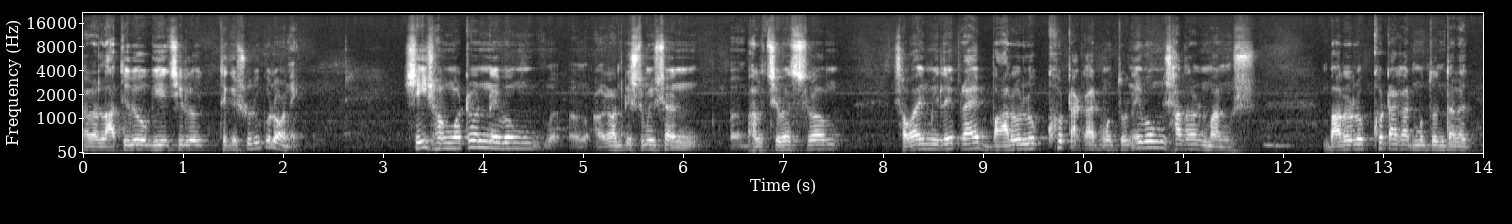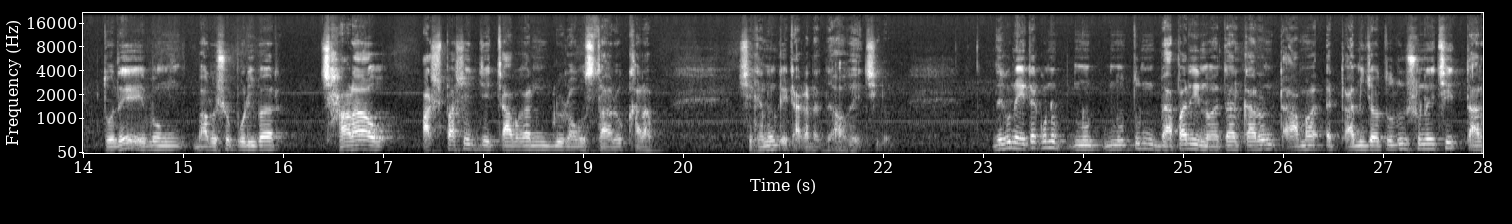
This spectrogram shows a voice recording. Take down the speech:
তারা লাতিরেও গিয়েছিল থেকে শুরু করে অনেক। সেই সংগঠন এবং রামকৃষ্ণ মিশন, ভারত সেবাশ্রম সবাই মিলে প্রায় বারো লক্ষ টাকার মতন এবং সাধারণ মানুষ, বারো লক্ষ টাকার মতন তারা তোলে এবং বারোশো পরিবার ছাড়াও আশপাশের যে চা বাগানগুলোর অবস্থা আরও খারাপ, সেখানেও কি টাকাটা দেওয়া হয়েছিল। দেখুন, এটা কোনো নতুন ব্যাপারই নয়। তার কারণ আমার, আমি যতদূর শুনেছি, তার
